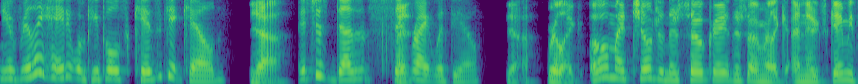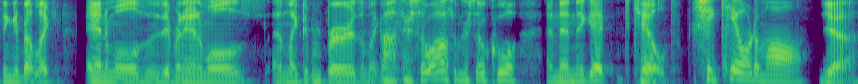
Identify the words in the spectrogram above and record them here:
you really hate it when people's kids get killed. yeah. It just doesn't sit I- right with you. Yeah. We're like, oh, my children, they're so great. They're so, and we're like, and it gave me thinking about like animals and the different animals and like different birds. I'm like, oh, they're so awesome. They're so cool. And then they get killed. She killed them all. Yeah.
